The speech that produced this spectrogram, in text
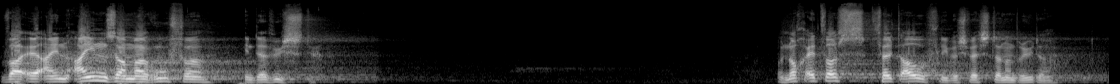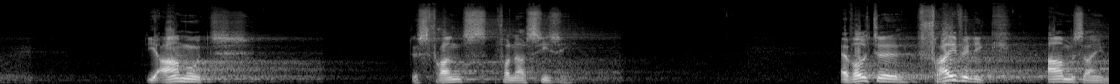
war er ein einsamer Rufer in der Wüste. Und noch etwas fällt auf, liebe Schwestern und Brüder. Die Armut des Franz von Assisi. Er wollte freiwillig arm sein.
